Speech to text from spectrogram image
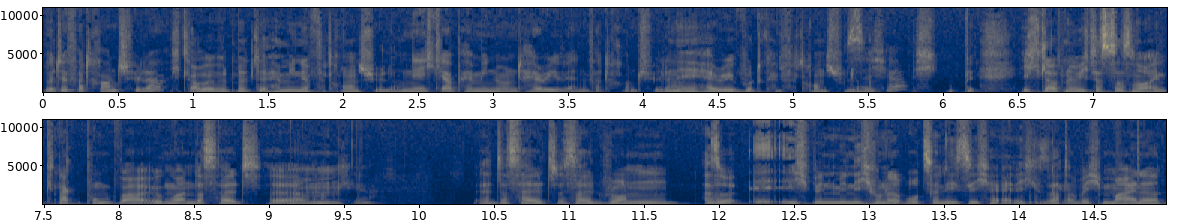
Wird er Vertrauensschüler? Ich glaube, er wird mit Hermine Vertrauensschüler. Nee, ich glaube, Hermine und Harry werden Vertrauensschüler. Nee, Harry wird kein Vertrauensschüler. Sicher? Ich, ich glaube nämlich, dass das noch ein Knackpunkt war irgendwann, dass halt, ähm, Okay. äh, dass halt, dass halt Ron, also ich bin mir nicht hundertprozentig sicher, ehrlich gesagt, Okay. aber ich meine,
